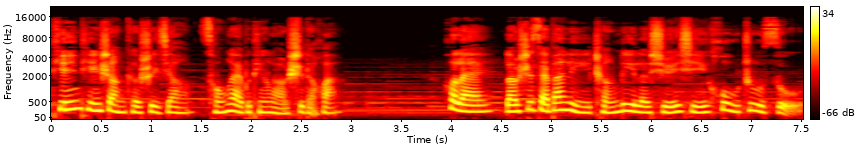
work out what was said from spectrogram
天天上课睡觉，从来不听老师的话。后来，老师在班里成立了学习互助组，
